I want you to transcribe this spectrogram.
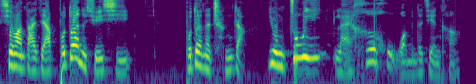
希望大家不断的学习，不断的成长，用中医来呵护我们的健康。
